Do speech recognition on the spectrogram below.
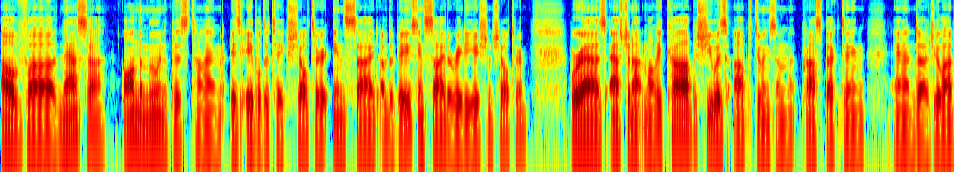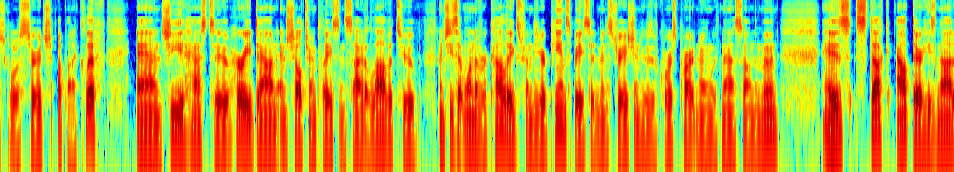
of uh, NASA on the moon at this time is able to take shelter inside of the base, inside a radiation shelter. Whereas astronaut Molly Cobb, she was up doing some prospecting and uh, geological research up on a cliff, and she has to hurry down and shelter in place inside a lava tube. And she's at one of her colleagues from the European Space Administration, who's of course partnering with NASA on the moon, is stuck out there. He's not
